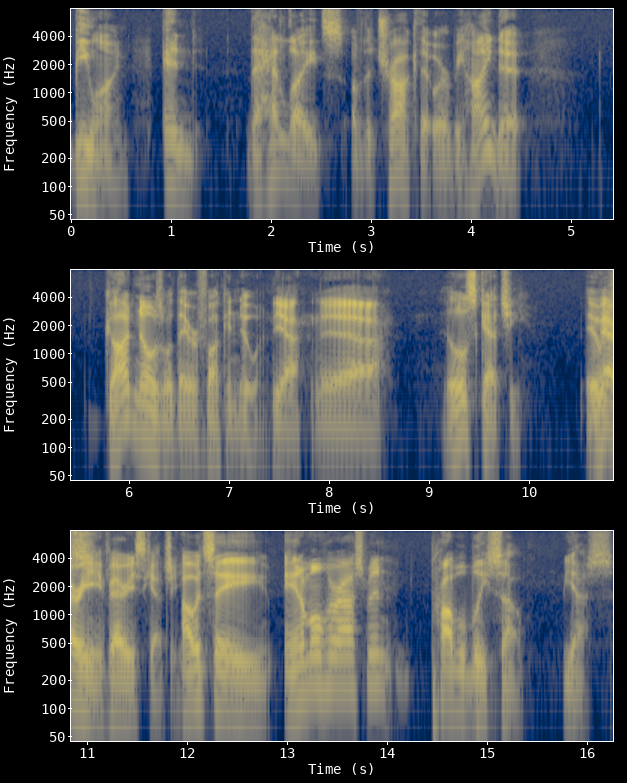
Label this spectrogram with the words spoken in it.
beeline. And the headlights of the truck that were behind it, God knows what they were fucking doing. yeah. Yeah. A little sketchy. It was- very very sketchy. I would say animal harassment, probably so. Yes.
